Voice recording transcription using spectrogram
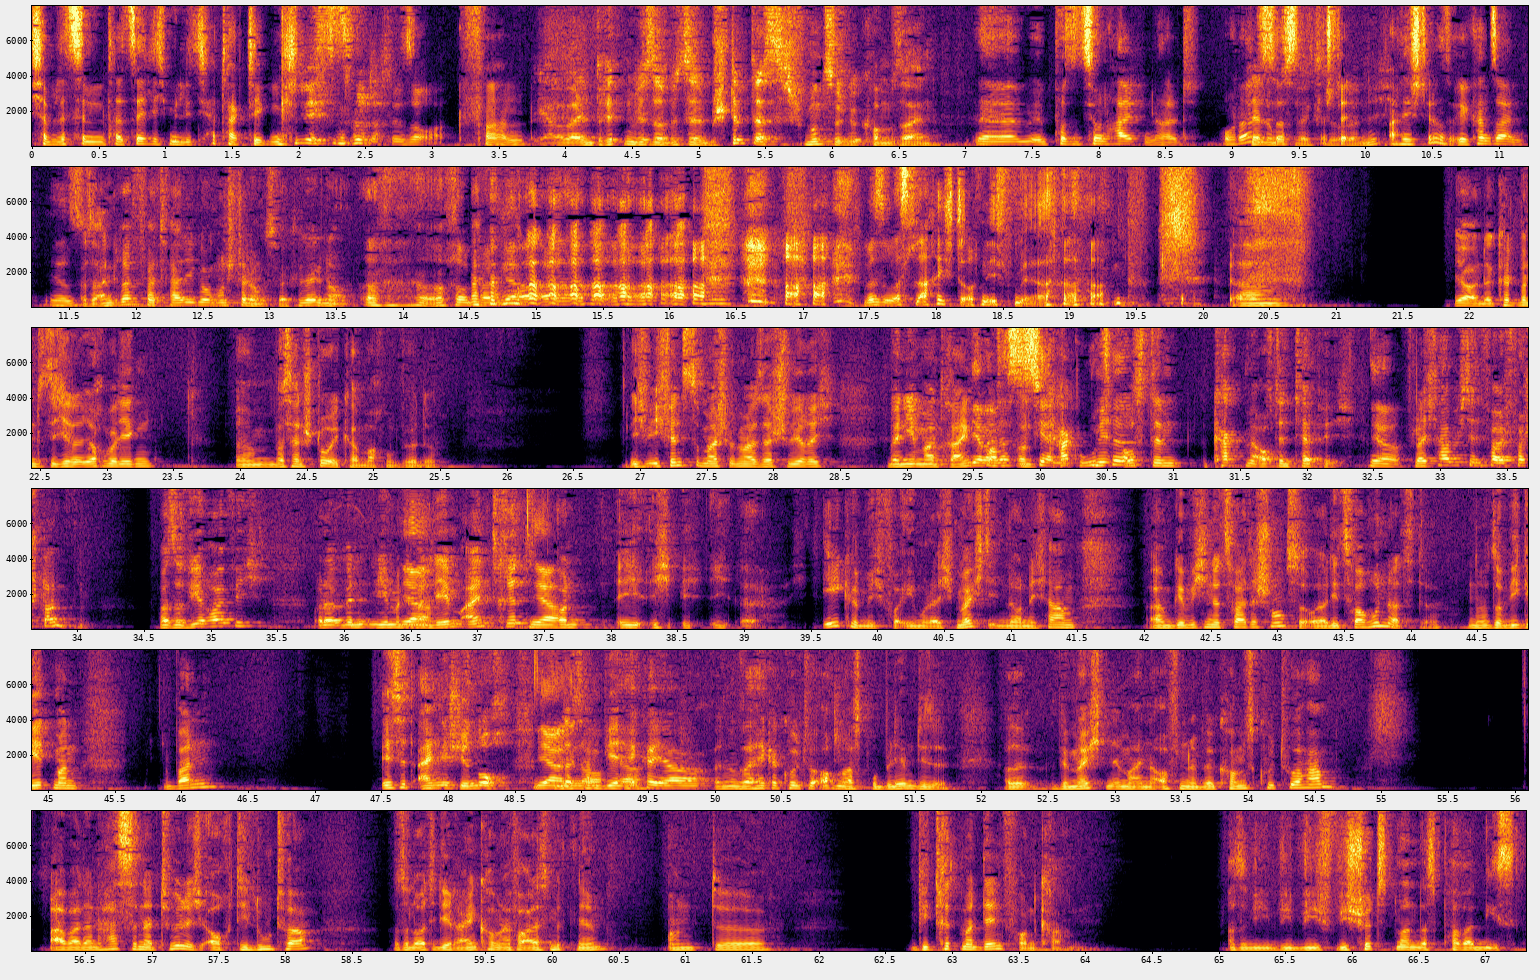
ich habe letztens tatsächlich Militärtaktiken gelesen und dachte so, oh, gefahren. Feld. Ja, aber beim dritten wirst du bestimmt das Schmunzeln gekommen sein. Äh, Position halten halt, oder? Stellungswechsel, das, oder nicht? Ach nee, Stellungswechsel, kann sein. Ja, so. Also Angriff, Verteidigung und Stellungswechsel, ja genau. Über sowas lache ich doch nicht mehr. Ähm, ja, und da könnte man sich sicherlich auch überlegen, ähm, was ein Stoiker machen würde. Ich, ich finde es zum Beispiel mal sehr schwierig, wenn jemand reinkommt aber ist und ja kackt, mir aus dem, kackt mir auf den Teppich. ja. Vielleicht habe ich den falsch verstanden. Also wie häufig, oder wenn jemand Ja. in mein Leben eintritt Ja. und ich, ich, ich, ich, äh, ich ekel mich vor ihm oder ich möchte ihn noch nicht haben, ähm, gebe ich ihm eine zweite Chance oder die 200. Ne? Also wie geht man, wann ist es eigentlich genug? Ja, und das genau, haben wir ja. Hacker ja, in unserer Hackerkultur auch immer das Problem, diese, also wir möchten immer eine offene Willkommenskultur haben, aber dann hast du natürlich auch die Looter, also Leute, die reinkommen, einfach alles mitnehmen und äh, wie tritt man den vor den Karren? Also wie, wie, wie, wie schützt man das Paradies?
